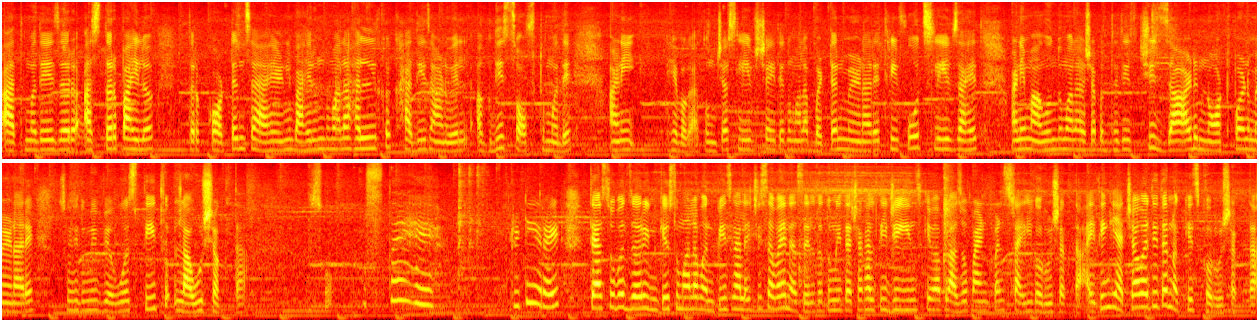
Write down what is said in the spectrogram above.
आतमध्ये जर अस्तर पाहिलं तर कॉटनचं आहे आणि बाहेरून तुम्हाला हलकं खादी जाणवेल अगदी सॉफ्टमध्ये आणि हे बघा तुमच्या स्लीव्सच्या इथे तुम्हाला बटन मिळणार आहे. थ्री फोर्थ स्लीव्स आहेत आणि मागून तुम्हाला अशा पद्धतीची जाड नॉट पण मिळणार आहे. सो हे तुम्ही व्यवस्थित लावू शकता. सो मस्त आहे हे. प्रिटी राईट त्यासोबत जर इन केस तुम्हाला वन पीस घालायची सवय नसेल तर तुम्ही त्याच्याखालती जीन्स किंवा प्लाझो पॅन्ट पण स्टाईल करू शकता. आय थिंक ह्याच्यावरती तर नक्कीच करू शकता.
